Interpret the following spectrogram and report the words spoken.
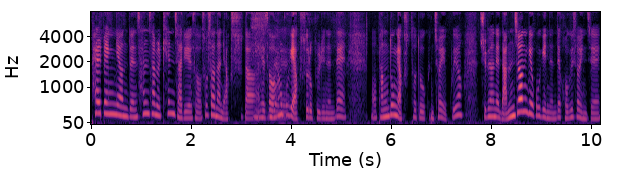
800년 된 산삼을 캔 자리에서 솟아난 약수다 해서 네. 한국의 약수로 불리는데 어, 방동 약수터도 근처에 있고요. 주변에 남전 계곡이 있는데 거기서 이제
